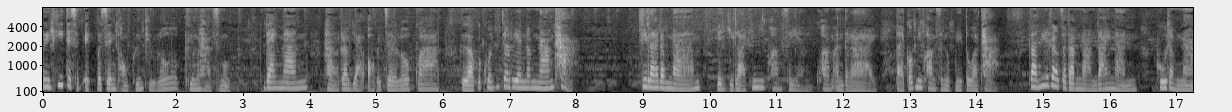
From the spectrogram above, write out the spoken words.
พื้นที่ 71%ของพื้นผิวโลกคือมหาสมุทร ดังนั้นหากเราอยากออกไปเจอโลกกว้าง เราก็ควรที่จะเรียนดำน้ำค่ะ กีฬาดำน้ำเป็นกีฬาที่มีความเสี่ยง ความอันตราย แต่ก็มีความสนุกในตัวค่ะ การที่เราจะดำน้ำได้นั้น ผู้ดำน้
